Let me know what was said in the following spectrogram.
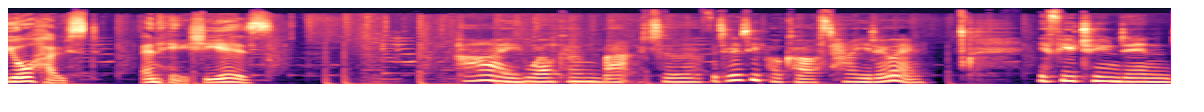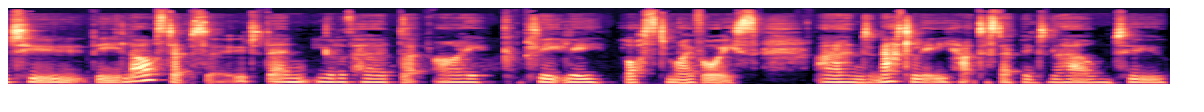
your host. And here she is. Hi, welcome back to the Fertility Podcast. How are you doing? If you tuned in to the last episode, then you'll have heard that I completely lost my voice, and Natalie had to step into the helm to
